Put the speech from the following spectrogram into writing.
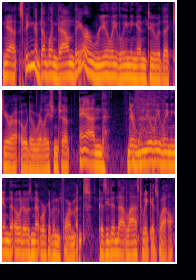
Yeah, speaking of doubling down, they are really leaning into the Kira Odo relationship and they're really leaning into Odo's network of informants because he did that last week as well.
